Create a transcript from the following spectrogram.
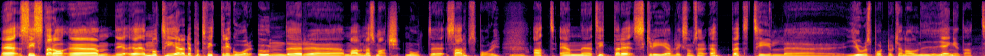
Eh, sista då, eh, jag noterade på Twitter igår under eh, Malmös match mot eh, Sarpsborg mm. att en eh, tittare skrev liksom så här öppet till eh, Eurosport och Kanal 9-gänget att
